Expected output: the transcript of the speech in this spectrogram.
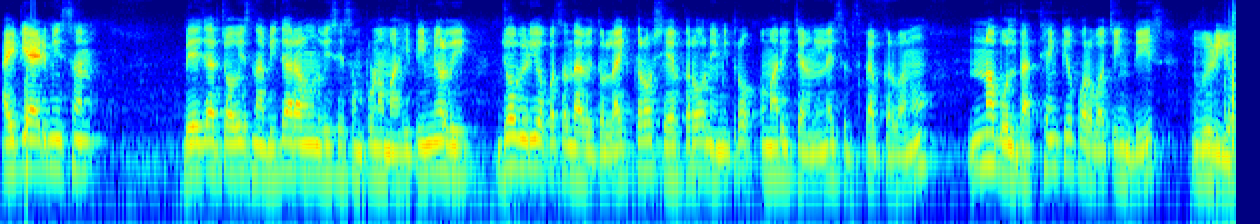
આઈટીઆઈ એડમિશન બે હજાર ચોવીસના બીજા રાઉન્ડ વિશે સંપૂર્ણ માહિતી મેળવી. જો વીડિયો પસંદ આવે તો લાઇક કરો, શેર કરો અને મિત્રો, અમારી ચેનલને સબસ્ક્રાઈબ કરવાનું ન ભૂલતા. Thank you for watching this video.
